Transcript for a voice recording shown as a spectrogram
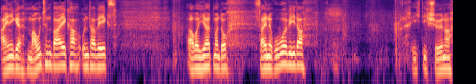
einige Mountainbiker unterwegs. Aber hier hat man doch seine Ruhe wieder richtig schöner,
